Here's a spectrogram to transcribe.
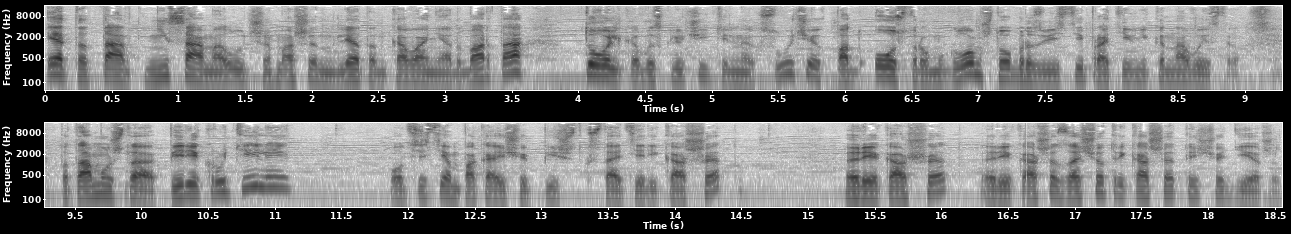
Это танк не самая лучшая машина для танкования от борта. Только в исключительных случаях под острым углом, чтобы развести противника на выстрел. Потому что перекрутили. Вот система пока еще пишет, кстати, рикошет. Рикошет. Рикошет. За счет рикошета еще держит.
